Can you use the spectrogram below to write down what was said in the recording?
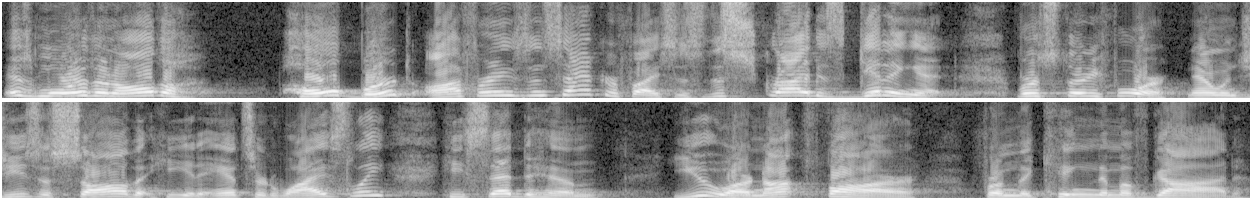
is more than all the whole burnt offerings and sacrifices. This scribe is getting it. Verse 34 Now, when Jesus saw that he had answered wisely, he said to him, You are not far from the kingdom of God.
